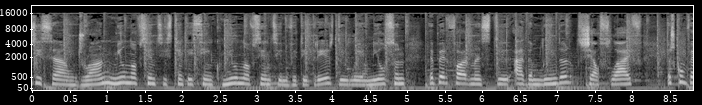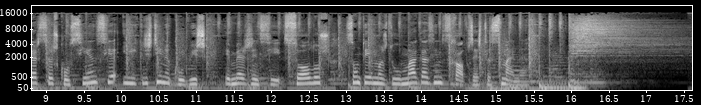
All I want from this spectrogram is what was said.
exposição Drone 1975-1993 de Leo Nilsson, a performance de Adam Linder, Shelf Life, as conversas com Ciência e Cristina Cubis, Emergency Solos, são temas do Magazine Serralves esta semana.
